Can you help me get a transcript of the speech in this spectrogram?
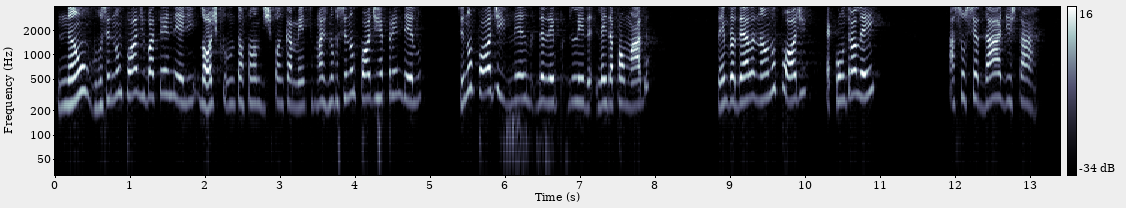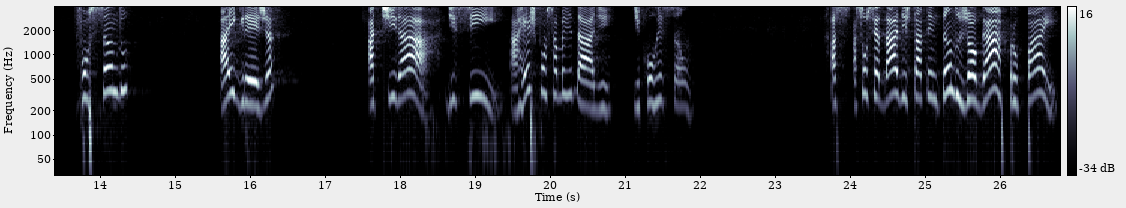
Não, você não pode bater nele. Lógico, não estamos falando de espancamento, mas não, você não pode repreendê-lo. Você não pode ler, ler, lei da palmada. Lembra dela? Não, não pode. É contra a lei. A sociedade está forçando a igreja a tirar de si a responsabilidade de correção. A, a sociedade está tentando jogar para o pai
